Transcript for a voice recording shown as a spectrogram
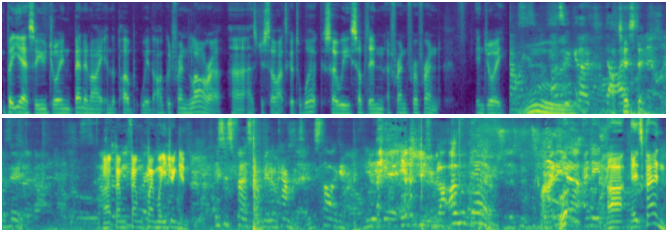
But yeah, so you joined Ben and I in the pub with our good friend Lara, uh, as Giselle had to go to work, so we subbed in a friend for a friend. Enjoy. Ooh, artistic. Alright, ben, ben, ben, what are you drinking? This is first time I've been on camera, so start again. You need to introduce me like, I'm with Ben. Come on, I need, uh, I need... Uh, it's Ben.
